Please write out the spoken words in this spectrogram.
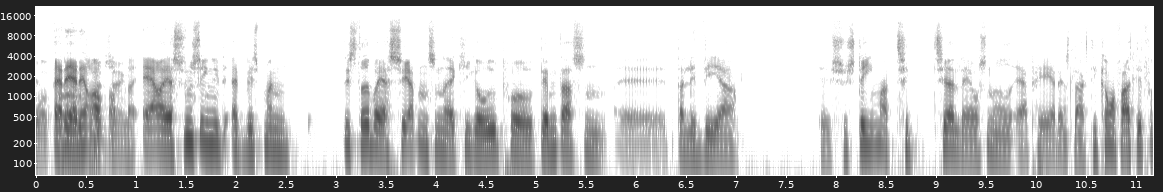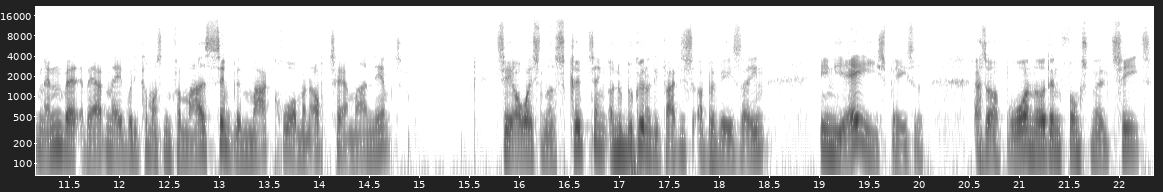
ord for ja, det er det. Og, og, ja, og jeg synes egentlig, at hvis man... Det sted, hvor jeg ser den, sådan, når jeg kigger ud på dem, der, sådan, øh, der leverer øh, systemer til, til at lave sådan noget RPA og den slags, de kommer faktisk lidt fra den anden verden af, hvor de kommer sådan fra meget simple makroer, man optager meget nemt, til over i sådan noget scripting, og nu begynder de faktisk at bevæge sig ind, ind i AI-spacet altså og bruger noget af den funktionalitet,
